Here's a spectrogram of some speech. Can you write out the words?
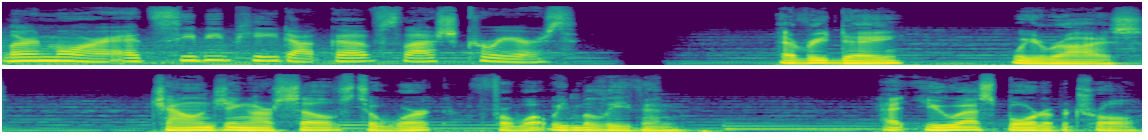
Learn more at cbp.gov/careers. Every day, we rise, challenging ourselves to work for what we believe in. At U.S. Border Patrol,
